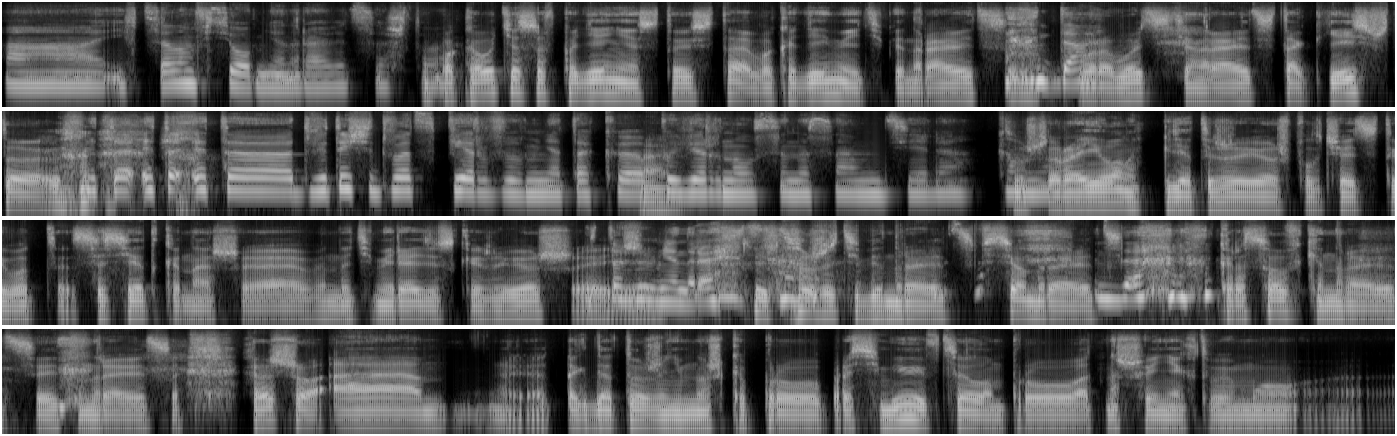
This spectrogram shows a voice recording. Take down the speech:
А, и в целом все мне нравится. Что... Пока у тебя совпадение с той ста, в академии тебе нравится, в работе тебе нравится. Так, есть что... Это, это, это 2021 первый у меня так э, а. повернулся на самом деле. Слушай, район, где ты живешь, получается, ты вот соседка наша а на Тимирязевской живешь. Это тоже мне нравится. Это тоже тебе нравится. Все нравится. Кроссовки нравятся, это нравится. Хорошо, а э, тогда тоже немножко про, про семью и в целом про отношение к твоему э,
